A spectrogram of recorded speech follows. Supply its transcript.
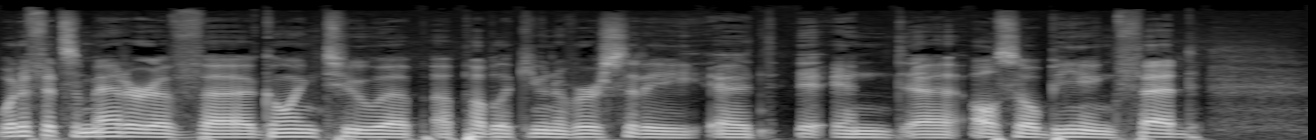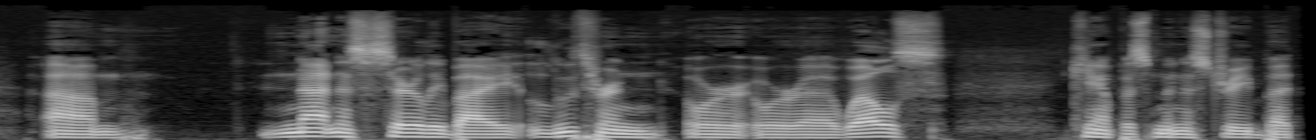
what if it's a matter of uh, going to a, a public university at, and uh, also being fed, um, not necessarily by Lutheran or or uh, WELS campus ministry, but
